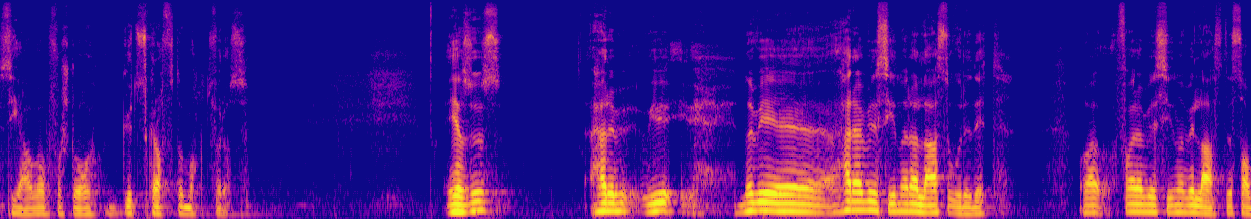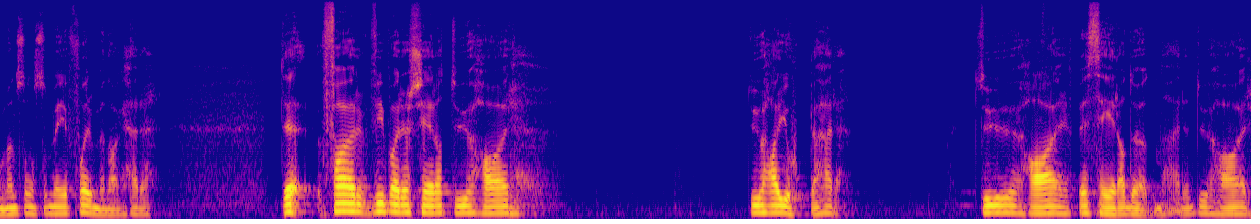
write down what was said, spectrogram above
sida av å forstå Guds kraft og makt for oss. Jesus, Herre, vi, vi, herre, jeg vil si når jeg leser ordet ditt og far, jeg vil si når vi leser det sammen, sånn som vi i formiddag, Herre det, Far, vi bare ser at du har Du har gjort det, Herre. Du har beseira døden, Herre. Du har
